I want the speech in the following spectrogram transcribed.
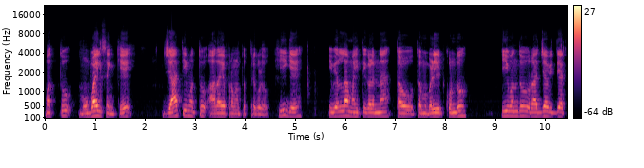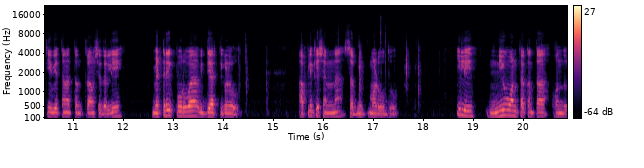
ಮತ್ತು ಮೊಬೈಲ್ ಸಂಖ್ಯೆ ಜಾತಿ ಮತ್ತು ಆದಾಯ ಪ್ರಮಾಣ ಪತ್ರಗಳು ಹೀಗೆ ಇವೆಲ್ಲ ಮಾಹಿತಿಗಳನ್ನು ತಾವು ತಮ್ಮ ಬಳಿ ಇಟ್ಕೊಂಡು ಈ ಒಂದು ರಾಜ್ಯ ವಿದ್ಯಾರ್ಥಿ ವೇತನ ತಂತ್ರಾಂಶದಲ್ಲಿ ಮೆಟ್ರಿಕ್ ಪೂರ್ವ ವಿದ್ಯಾರ್ಥಿಗಳು ಅಪ್ಲಿಕೇಶನ್ನ ಸಬ್ಮಿಟ್ ಮಾಡುವುದು. ಇಲ್ಲಿ ನೀವು ಅಂತಕ್ಕಂಥ ಒಂದು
